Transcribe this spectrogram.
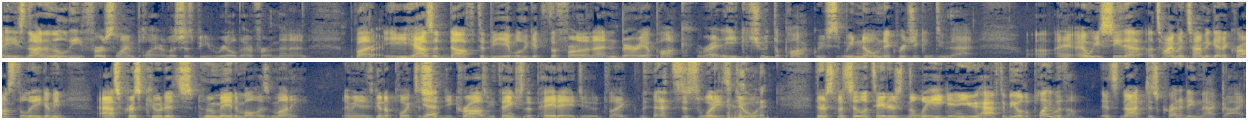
He's not an elite first line player. Let's just be real there for a minute. But Right. he has enough to be able to get to the front of the net and bury a puck, right? He can shoot the puck. We we know Nick Ritchie can do that. Uh, and and we see that time and time again across the league. I mean, ask Chris Kunitz who made him all his money. I mean, he's going to point to Yeah. Sidney Crosby. Thanks for the payday, dude. Like that's just what he's doing. There's facilitators in the league, and you have to be able to play with them. It's not discrediting that guy,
